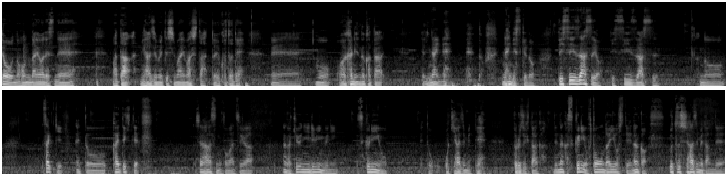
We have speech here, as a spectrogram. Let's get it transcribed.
今日の本題はですねまた見始めてしまいました。ということで、えー、もうお分かりの方いないね。いないんですけど「This is us」よ「This is us」あのさっきえっと帰ってきてシェアハウスの友達がなんか急にリビングにスクリーンを、えっと、置き始めて プロジェクターか。でなんかスクリーンを布団を代用してなんか映し始めたんで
